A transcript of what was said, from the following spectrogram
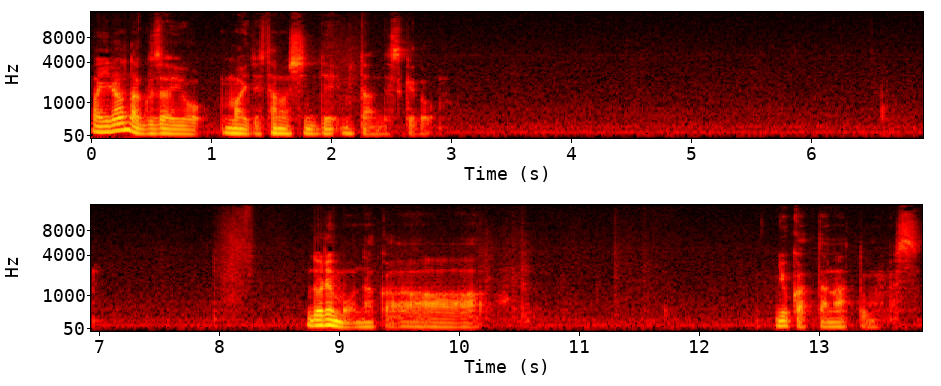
まあ、いろんな具材を巻いて楽しんでみたんですけど。どれもなんか良かったなと思います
